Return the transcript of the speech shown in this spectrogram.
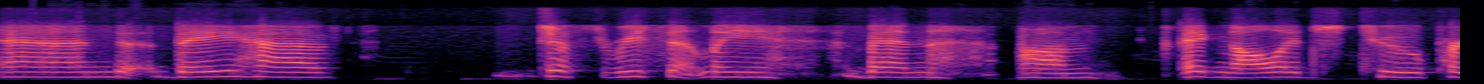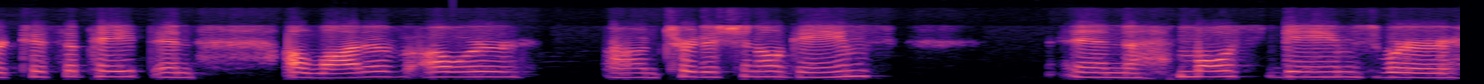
and they have just recently been um, acknowledged to participate in a lot of our um, traditional games. And most games were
